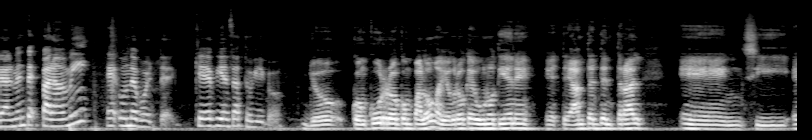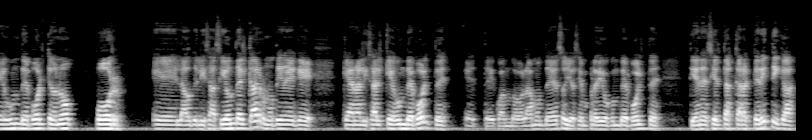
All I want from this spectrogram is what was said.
realmente, para mí, es un deporte. ¿Qué piensas tú, Kiko? Yo concurro con Paloma, yo creo que uno tiene, este, antes de entrar en si es un deporte o no por eh, la utilización del carro, uno tiene que, que analizar qué es un deporte. Este, cuando hablamos de eso, yo siempre digo que un deporte tiene ciertas características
